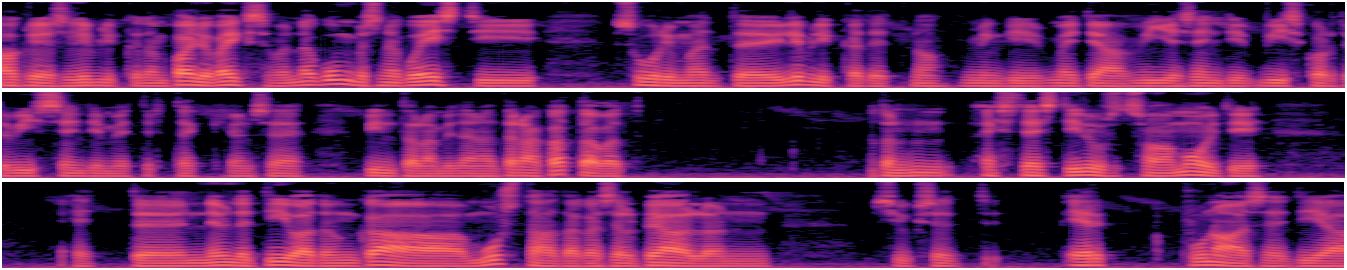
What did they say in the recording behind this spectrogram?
Agriase liblikad on palju väiksemad, nagu umbes nagu Eesti suurimad liblikad, et noh, mingi, ma ei tea, viie sendi, viis korda viis sentimeetrit äkki on see pindala, mida nad ära katavad. Nad on hästi-hästi ilusad samamoodi, et äh, nende tiivad on ka mustad, aga seal peal on siuksed erkpunased ja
